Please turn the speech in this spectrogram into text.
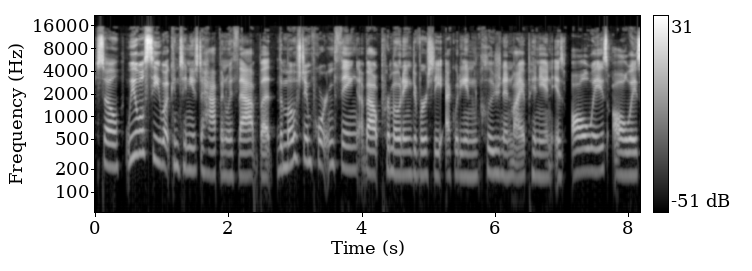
So we will see what continues to happen with that. But the most important thing about promoting diversity, equity, and inclusion, in my opinion, is always, always,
